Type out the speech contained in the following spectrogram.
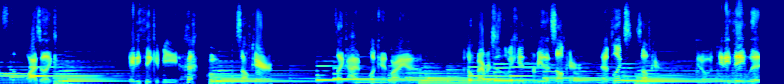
it's, why is it like, anything can be, quote, self-care. It's like, I look at my, uh, adult beverages of the weekend, for me, that's self-care. Netflix, self-care. You know, anything that,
